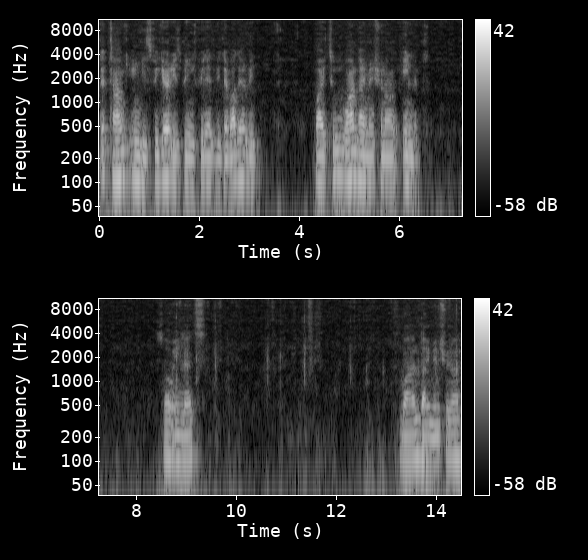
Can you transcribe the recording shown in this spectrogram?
The tank in this figure is being filled with water with by two one-dimensional inlets. So inlets one-dimensional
